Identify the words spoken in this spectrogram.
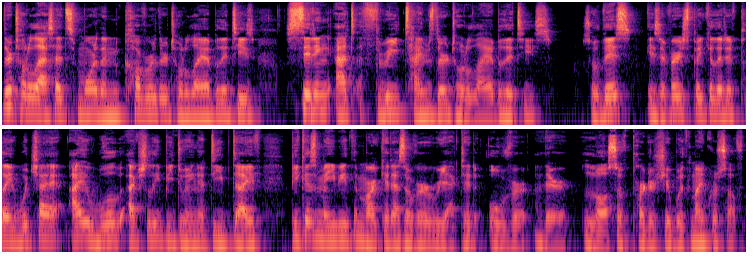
their total assets more than cover their total liabilities, sitting at three times their total liabilities. So this is a very speculative play, which I, I will actually be doing a deep dive because maybe the market has overreacted over their loss of partnership with Microsoft.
